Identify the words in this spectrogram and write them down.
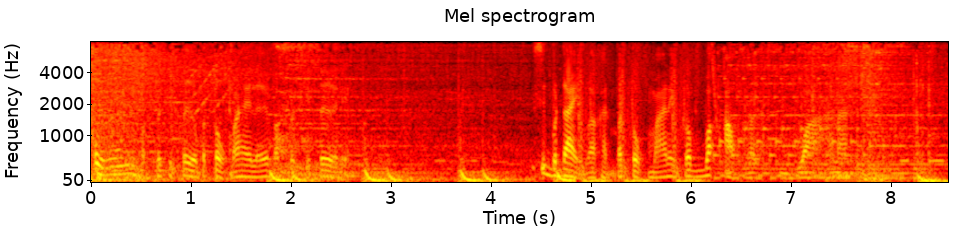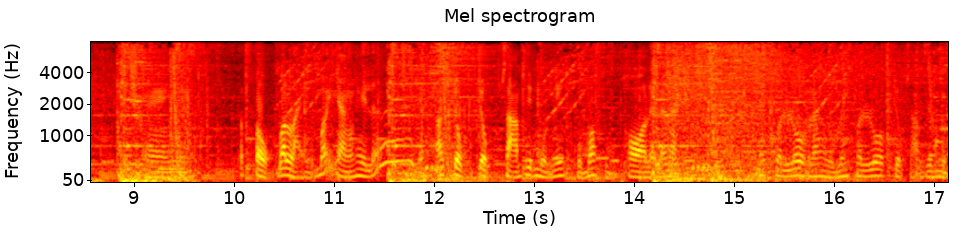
โอ้ยบักสเกตเตอร์มาตกมาให้เลยบักสเกตเตอร์เนี่ยสิบได้ว่าขันประตกมาเนี่ยก็ว่าเอาแล้วว่านะแพง ตกว่าไหลว่ายังให้เลยเอาจบจบ30หมุนนี่ผมว่าผมพอเลยแล้วนะไม่ควรโลภนะผมไม่ควรโลภจบ30หมุน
